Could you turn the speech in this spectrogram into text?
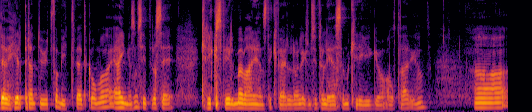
det, er helt brent ut for mitt vedkommende. Jeg er ingen som sitter og ser krigsfilmer hver eneste kveld og liksom sitter og leser om krig og alt det her. Uh,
